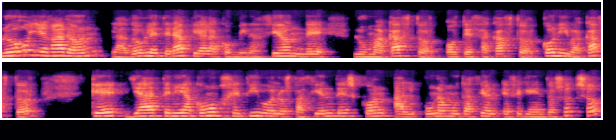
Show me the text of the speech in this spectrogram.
Luego llegaron la doble terapia, la combinación de lumacaftor o tezacaftor con ibacaftor, que ya tenía como objetivo los pacientes con una mutación F508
